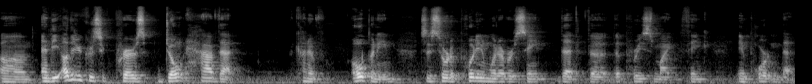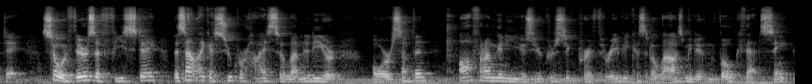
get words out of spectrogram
Um, and the other Eucharistic prayers don't have that kind of opening to sort of put in whatever saint that the, the priest might think important that day. So if there's a feast day that's not like a super high solemnity or or something, often I'm going to use Eucharistic Prayer 3 because it allows me to invoke that saint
